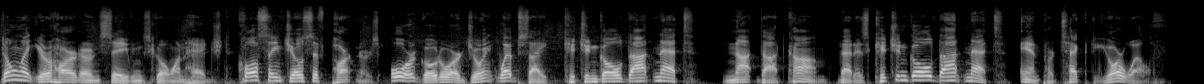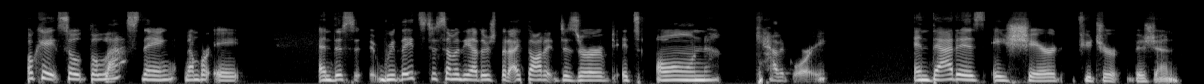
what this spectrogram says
Don't let your hard earned savings go unhedged. Call St. Joseph Partners or go to our joint website, kitchengold.net, not .com. That is kitchengold.net and protect your wealth. Okay, so the last thing, number eight, and this relates to some of the others, but I thought it deserved its own category, and that is a shared future vision.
